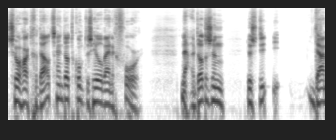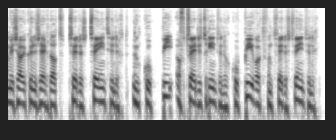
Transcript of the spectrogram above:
zo hard gedaald zijn, dat komt dus heel weinig voor. Nou, dat is een. Dus die, daarmee zou je kunnen zeggen dat 2022 een kopie, of 2023 een kopie wordt van 2022.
